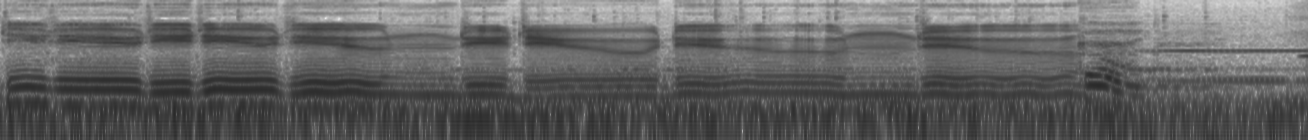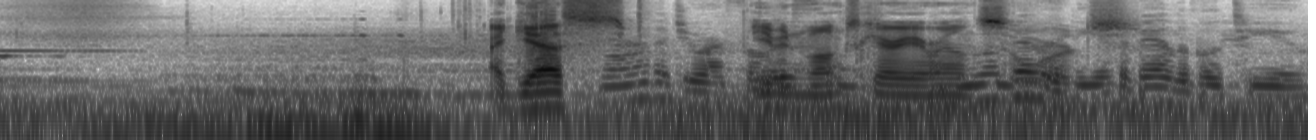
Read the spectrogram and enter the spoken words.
Do do do do do do do do do. Good. I guess Now that you are fully Even monks carry around new is swords. available to you.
